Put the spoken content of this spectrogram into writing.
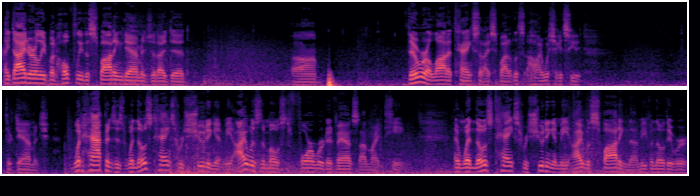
I died early, but hopefully the spotting damage that I did. Um, there were a lot of tanks that I spotted. Listen, oh, I wish I could see their damage. What happens is when those tanks were shooting at me, I was the most forward advanced on my team. And when those tanks were shooting at me, I was spotting them, even though they were,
